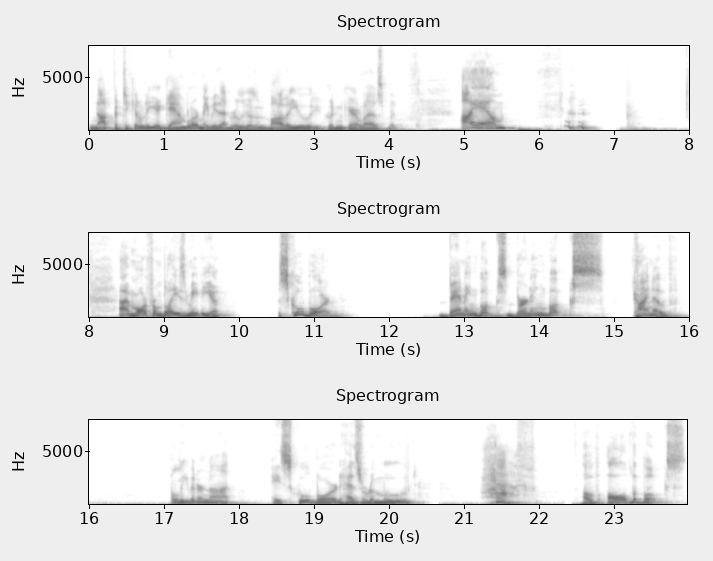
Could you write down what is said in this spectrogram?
not particularly a gambler, maybe that really doesn't bother you. You couldn't care less, but I am. I'm more from Blaze Media. School board. Banning books, burning books. Kind of. Believe it or not, a school board has removed half of all the books,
